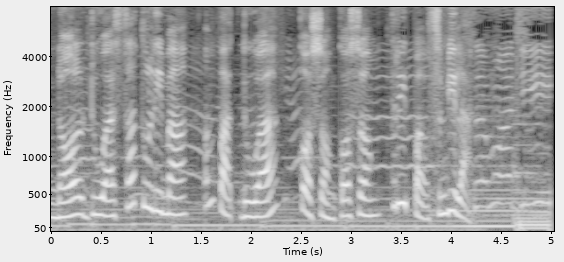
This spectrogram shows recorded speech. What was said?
999 0215 42 00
